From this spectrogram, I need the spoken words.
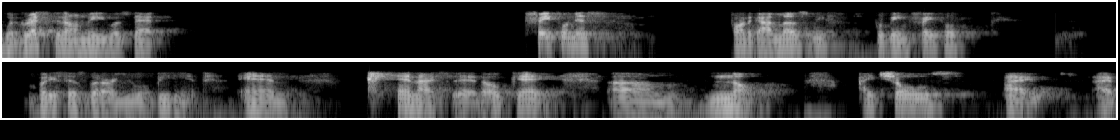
what rested on me was that faithfulness, Father God loves me for being faithful, but he says, but are you obedient? And and I said, okay, um, no. I chose, I, I have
